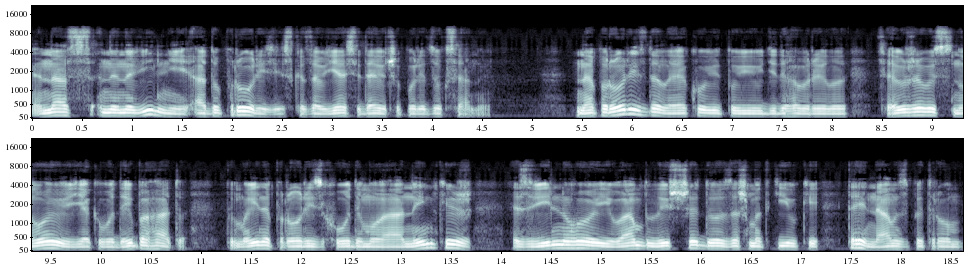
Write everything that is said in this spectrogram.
Нас не на вільній, а до прорізі, сказав я, сідаючи поряд з Оксаною. На прорізь далеко, відповів дід Гаврило, це вже весною, як води багато то ми на прорізь ходимо, а ниньки ж з вільного і вам ближче до Зашматківки, та й нам з Петром.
